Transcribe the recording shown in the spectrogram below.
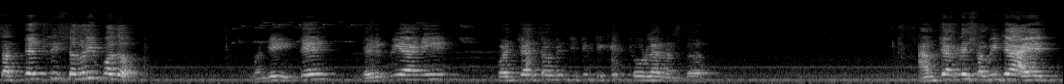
सत्तेतली सगळी पदं म्हणजे इथे झेडपी आणि पंचायत समितीची तिकीट सोडल्यानंतर आमच्याकडे समित्या आहेत.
